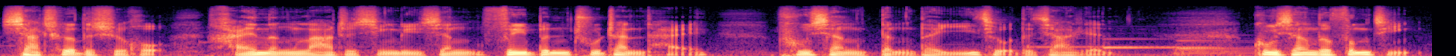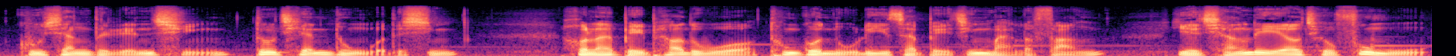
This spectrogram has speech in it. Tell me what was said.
下车的时候还能拉着行李箱飞奔出站台，扑向等待已久的家人。故乡的风景，故乡的人情，都牵动我的心。后来北漂的我，通过努力在北京买了房，也强烈要求父母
